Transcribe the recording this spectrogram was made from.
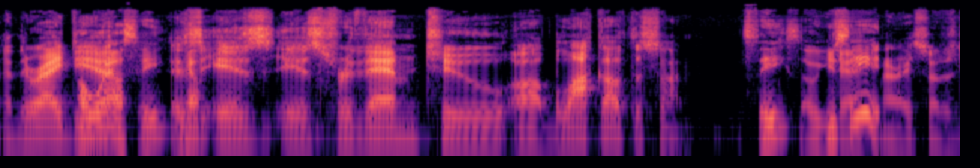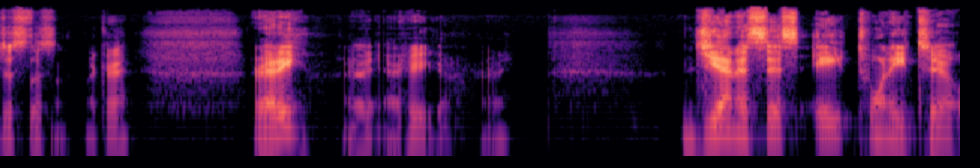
and their idea Oh, wow, see? is Yep. is is for them to uh, block out the sun. See, so you Okay? see it. All right, so just listen. Okay, ready? Ready? Right, here you go. Ready? Genesis eight twenty two.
